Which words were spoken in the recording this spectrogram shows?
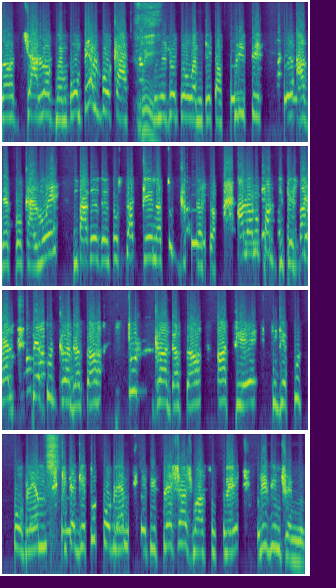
lan diyalog mwen mwen bel vokal, mwen mwen jote ou m dek an flipi, euh, e avek vokal mwen, m pap bezen tou sa gen nan tout grande san. Alon nou pap di pesel, pe tout grande san, tout grande san, antye, ki gen tout ki te ge tout epi ple chanjman souple, li vin chen nou.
